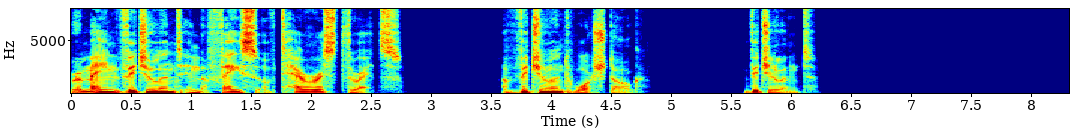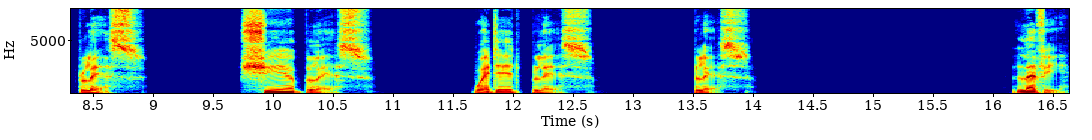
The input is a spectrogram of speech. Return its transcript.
Remain vigilant in the face of terrorist threats. A vigilant watchdog. Vigilant. Bliss. Sheer bliss. Wedded bliss. Bliss. Levy.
